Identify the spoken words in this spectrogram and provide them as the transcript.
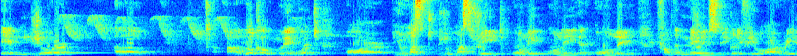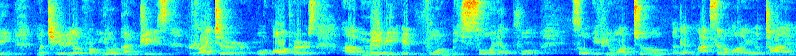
in your uh, uh, local language or you must you must read only only and only from the native speaker if you are reading material from your country's writer or authors uh, maybe it won't be so helpful so if you want to uh, get maximum out of your time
